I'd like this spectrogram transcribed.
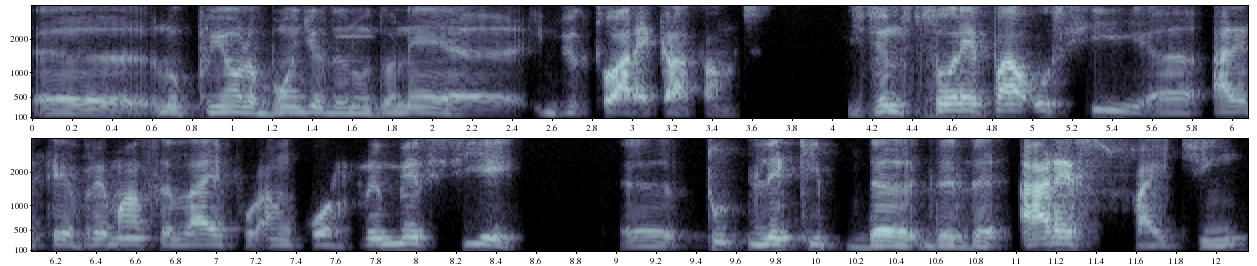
Euh, nous prions le bon Dieu de nous donner euh, une victoire éclatante je ne saurais pas aussi euh, arrêter vraiment ce live pour encore remercier euh, toute l'équipe de, de, de, Ares Fighting.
